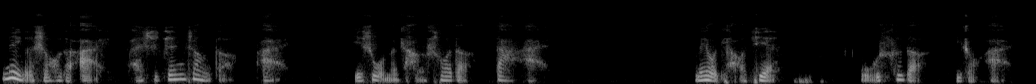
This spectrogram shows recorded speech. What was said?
那个时候的爱才是真正的爱，也是我们常说的大爱，没有条件、无私的一种爱。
